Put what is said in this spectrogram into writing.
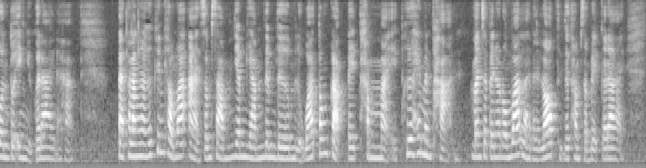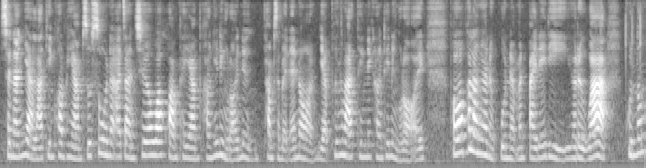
ตนตัวเองอยู่ก็ได้นะคะ แต่พลังงานก็ขึ้นคำว่าอ่านซ้ำๆย้ำๆเดิมๆ หรือว่าต้องกลับไปทำใหม่เพื่อให้มันผ่าน มันจะเป็นอารมณ์ว่าหลายๆรอบถึงจะทำสำเร็จก็ได้ ฉะนั้นอย่าละทิ้งความพยายามสู้ๆนะอาจารย์เชื่อว่าความพยายามครั้งที่ 101ทำสำเร็จแน่นอน อย่าเพิ่งละทิ้งในครั้งที่ 100 เพราะว่าพลังงานของคุณน่ะมันไปได้ดี หรือว่าคุณต้อง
